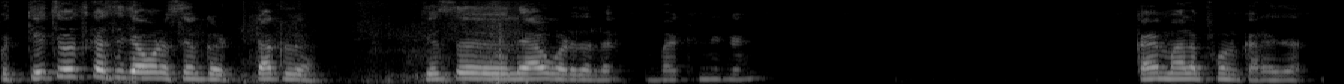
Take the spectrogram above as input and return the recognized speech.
पण त्याच्यावरच कसं देवानं संकट टाकलं त्याचं लय अवघड झालं. बाकी नाही काय. काय मला फोन करायचा?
